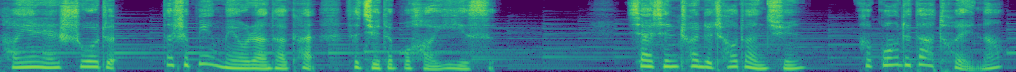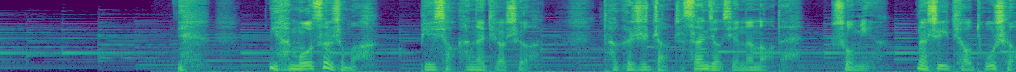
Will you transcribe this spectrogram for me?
唐嫣然说着，但是并没有让他看，他觉得不好意思。下身穿着超短裙，可光着大腿呢。你你还磨蹭什么？别小看那条蛇，它可是长着三角形的脑袋，说明那是一条毒蛇。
